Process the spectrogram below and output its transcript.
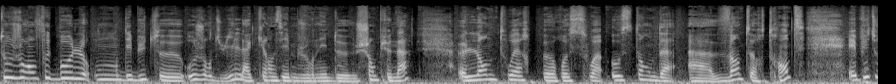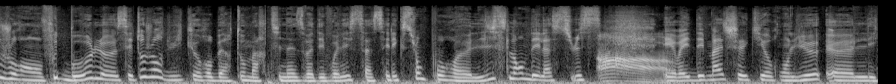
Toujours en football, on débute euh, aujourd'hui la 15e journée de championnat. L'Antwerp reçoit Ostende à 20h30. Et puis toujours en football, c'est aujourd'hui que Roberto Martinez va dévoiler sa sélection pour euh, l'Islande et la Suisse. Ah. Et ouais, des matchs qui auront lieu euh, les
